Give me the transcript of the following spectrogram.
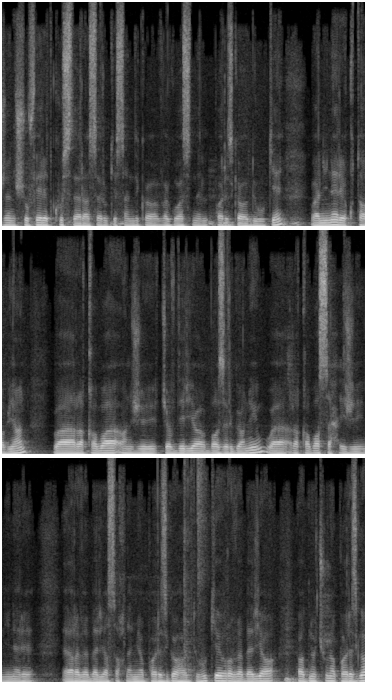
ژن شوفێرت کوستەرا سەرروکی سندیکا و گواستن پارێزگا دووکێ و نینەری قوتابیان و ڕقەبا ئەنژی جەودریا بازرگانی و ڕقەبا سەحیژی نینەرێ ڕێبەریا سەخلەمیە پارێزگا هاتووکێ ڕێبەریا هاتنۆ چوونە پارێزگا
